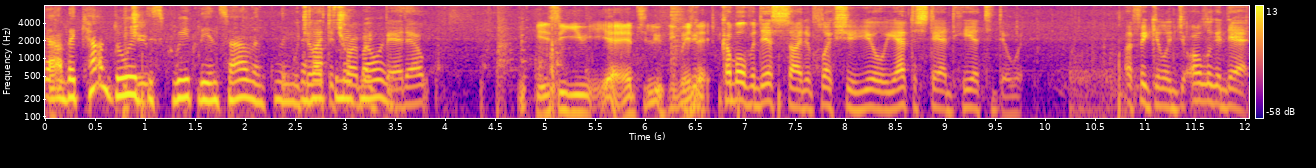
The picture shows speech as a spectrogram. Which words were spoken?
Yeah, they can't do Would it you- discreetly and silently. Would they you have like to, to try make my noise. bed out? Okay, so you, yeah, absolutely. If you come over this side and flex your U, you have to stand here to do it. I think you'll enjoy. Oh, look at that.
